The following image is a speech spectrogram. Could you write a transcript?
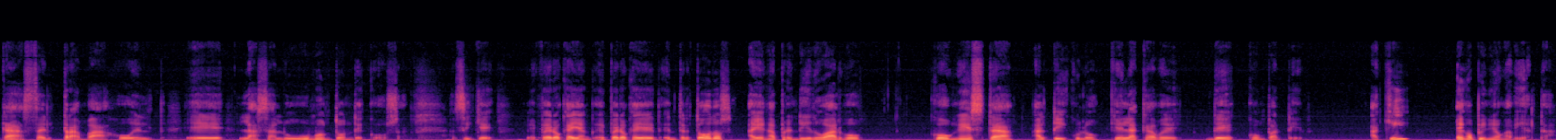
casa, el trabajo, el, eh, la salud, un montón de cosas. Así que espero que hayan, espero que entre todos hayan aprendido algo con este artículo que le acabé de compartir. Aquí en Opinión Abierta.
